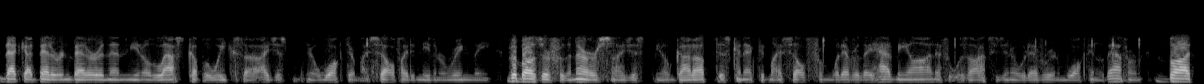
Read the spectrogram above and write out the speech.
That got better and better, and then, you know, the last couple of weeks, uh, I just, you know, walked there myself. I didn't even ring the, the buzzer for the nurse. I just, you know, got up, disconnected myself from whatever they had me on, if it was oxygen or whatever, and walked into the bathroom. But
